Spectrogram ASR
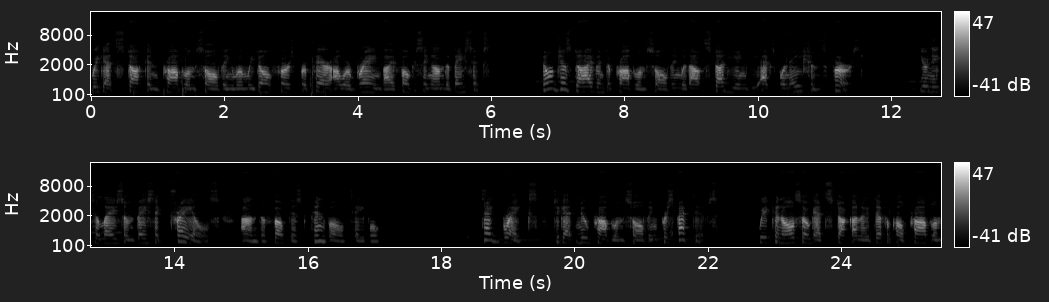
We get stuck in problem solving when we don't first prepare our brain by focusing on the basics. Don't just dive into problem solving without studying the explanations first. You need to lay some basic trails on the focused pinball table. Take breaks to get new problem solving perspectives. We can also get stuck on a difficult problem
